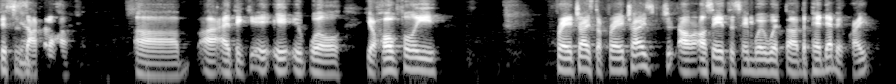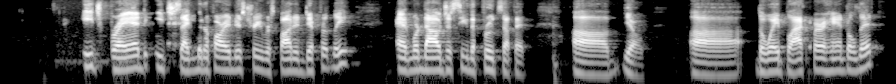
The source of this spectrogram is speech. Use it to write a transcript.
this is yeah. not going to help. Uh, I think it, it, will, you know, hopefully franchise to franchise. I'll, I'll say it the same way with uh, the pandemic, right? Each brand, each segment of our industry responded differently, and we're now just seeing the fruits of it. Uh, you know, uh, the way Black Bear handled it,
